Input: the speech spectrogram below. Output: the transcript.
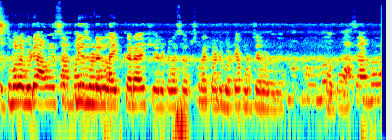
तर तुम्हाला व्हिडिओ आवडला असेल प्लीज व्हिडिओ लाईक करा शेअर करा सबस्क्राईब करा आणि भेटूया पुढच्या व्हिडिओमध्ये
